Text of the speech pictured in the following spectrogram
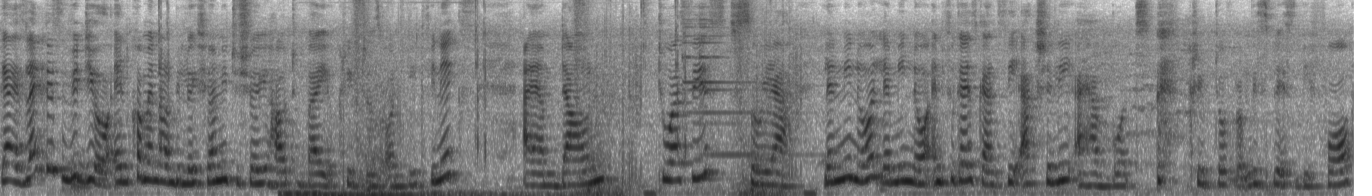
guys like this video and comment down below if you want me to show you how to buy your cryptos on bitfinex. I am down to assist. So yeah. Let me know let me know. And if you guys can see actually i have bought crypto from this place before.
